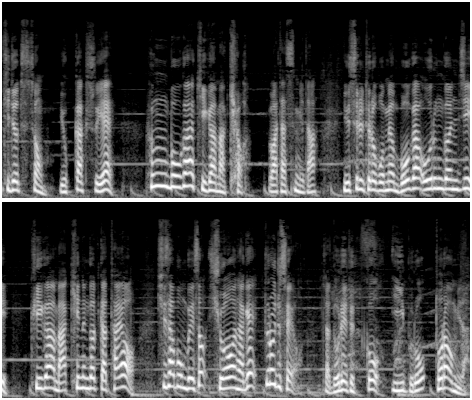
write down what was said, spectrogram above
디저트송 육각수의 흥보가 기가 막혀 와닿습니다. 뉴스를 들어보면 뭐가 옳은 건지 귀가 막히는 것 같아요. 시사본부에서 시원하게 뚫어주세요. 자, 노래 듣고 입으로 돌아옵니다.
